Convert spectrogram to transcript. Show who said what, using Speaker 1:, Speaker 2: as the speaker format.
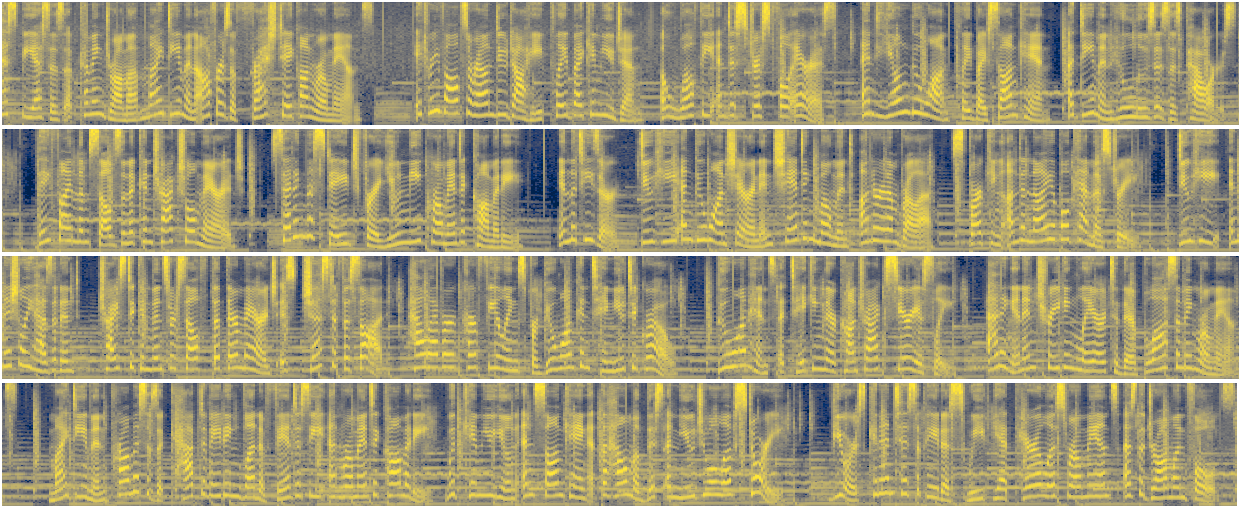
Speaker 1: SBS's upcoming drama My Demon offers a fresh take on romance. It revolves around Do Dahi, played by Kim Yoo-jung, a wealthy and distrustful heiress, and Jung Gu-won, played by Song Kang, a demon who loses his powers. They find themselves in a contractual marriage, setting the stage for a unique romantic comedy. In the teaser, Doohee and Gu-won share an enchanting moment under an umbrella, sparking undeniable chemistry. Doohee, initially hesitant, tries to convince herself that their marriage is just a facade. However, her feelings for Gu-won continue to grow. Gu-won hints at taking their contract seriously, adding an intriguing layer to their blossoming romance. My Demon promises a captivating blend of fantasy and romantic comedy, with Kim Yoo-jung and Song Kang at the helm of this unusual love story. Viewers can anticipate a sweet yet perilous romance as the drama unfolds.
